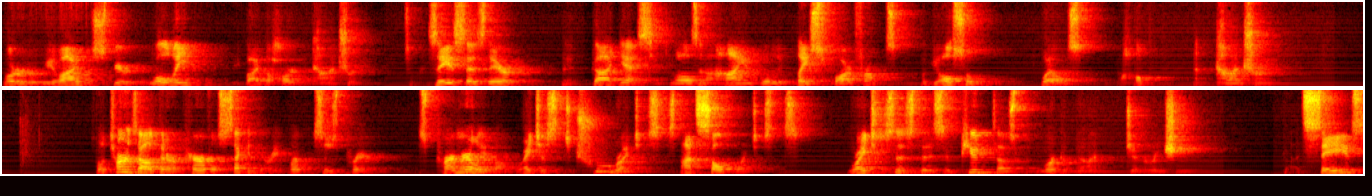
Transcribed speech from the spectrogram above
in order to revive the spirit of the lowly, revive the heart of the contrite. So Isaiah says there that God, yes, he dwells in a high and holy place far from us, but he also dwells humble and contrite. Well, it turns out that our parable's secondary purpose is prayer. It's primarily about righteousness, true righteousness, not self righteousness. Righteousness that is imputed to us by the work of God in generation. God saves,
